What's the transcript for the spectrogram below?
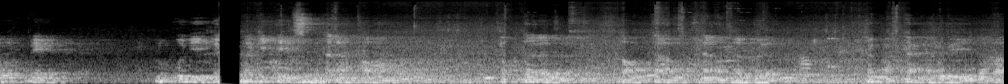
บวชเนรหลวงปู่ดีก็พระกิตติสุนทรภร ดอกเตอรตองเจ้าณอำเภอเมืองจังหวัดกาญจนบุรีแล้วก็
